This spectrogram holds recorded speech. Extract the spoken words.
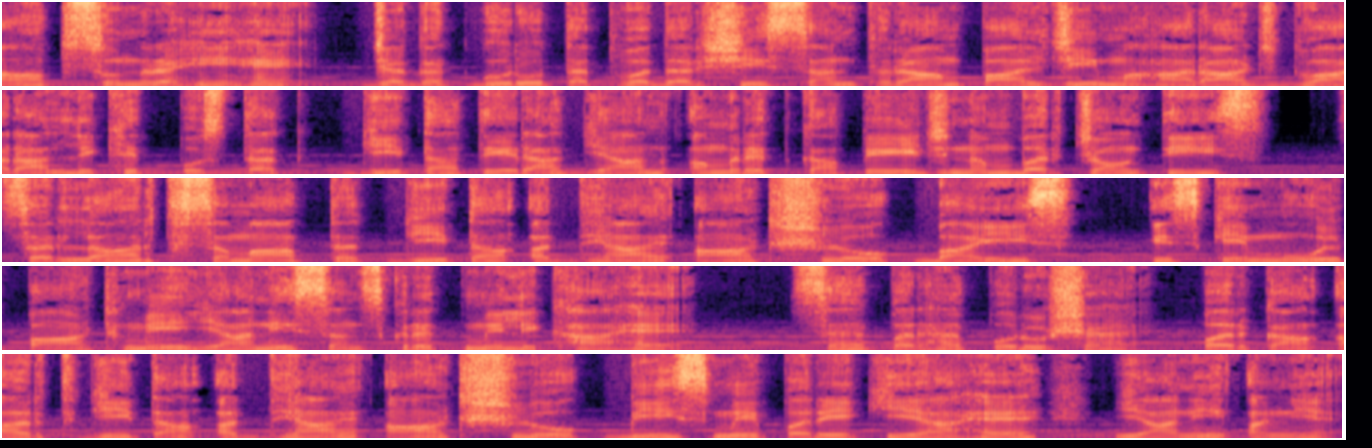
आप सुन रहे हैं जगत गुरु तत्वदर्शी संत रामपाल जी महाराज द्वारा लिखित पुस्तक गीता तेरा ज्ञान अमृत का पेज नंबर चौतीस। सरलार्थ समाप्त, गीता अध्याय आठ, श्लोक बाईस। इसके मूल पाठ में यानी संस्कृत में लिखा है, सह पर है पुरुष है, पर का अर्थ गीता अध्याय आठ, श्लोक बीस में परे किया है, यानी अन्य।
